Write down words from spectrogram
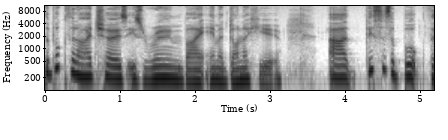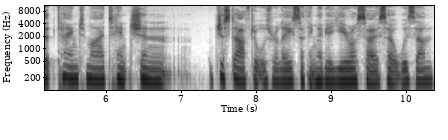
The book that I chose is Room by Emma Donoghue. Uh, this is a book that came to my attention just after it was released, I think maybe a year or so. So it was um,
